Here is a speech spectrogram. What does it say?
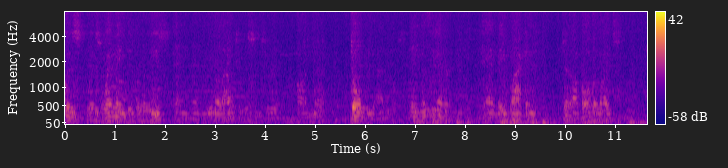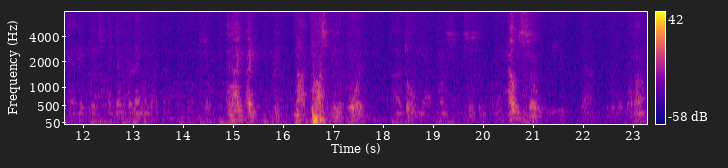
was was when they did the release and, and we were allowed to listen to it on uh, Dolby Atmos in the theater, and they blackened, turned off all the lights, and it was I'd never heard anything like that before. So, and I, I could not possibly afford uh, Dolby Atmos system for my house, so yeah, it was a one-off.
